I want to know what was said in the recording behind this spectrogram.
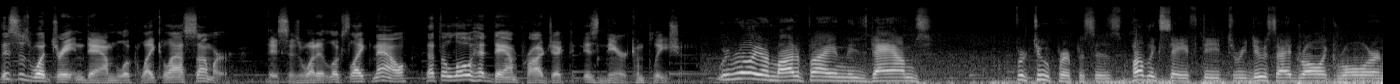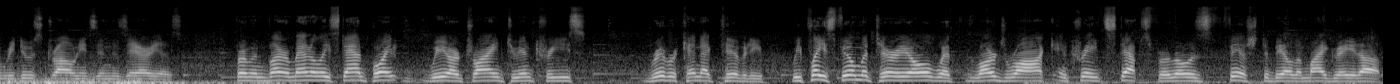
This is what Drayton Dam looked like last summer. This is what it looks like now that the Lowhead Dam project is near completion. We really are modifying these dams for two purposes. Public safety, to reduce hydraulic roller and reduce drownings in these areas. From an environmentally standpoint, we are trying to increase river connectivity. Replace fill material with large rock and create steps for those fish to be able to migrate up.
